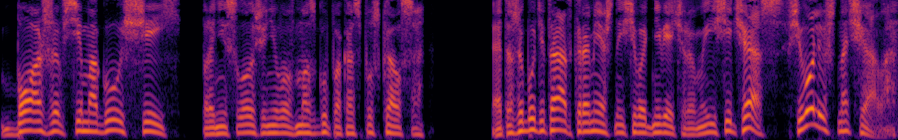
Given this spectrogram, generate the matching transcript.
«Боже всемогущий!» — пронеслось у него в мозгу, пока спускался. «Это же будет ад кромешный сегодня вечером, и сейчас всего лишь начало».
